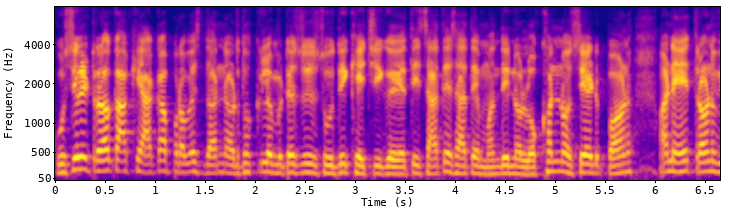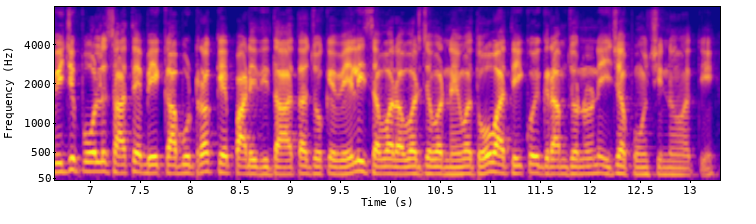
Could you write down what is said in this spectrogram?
ઘૂસેલી ટ્રક આખે આખા પ્રવેશદ્વારને અડધો કિલોમીટર સુધી ખેંચી ગઈ હતી. સાથે સાથે મંદિરનો લોખંડનો શેડ પણ અને ત્રણ વીજ પોલ સાથે બે કાબુ ટ્રકે પાડી દીધા હતા. જોકે વહેલી સવાર અવરજવર નહીવત હોવાથી કોઈ ગ્રામજનોને ઈજા પહોંચી ન હતી.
